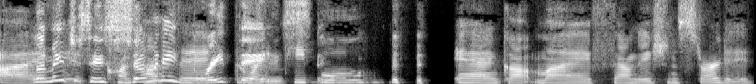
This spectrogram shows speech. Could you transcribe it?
I let me just say so many great things. Right people and got my foundation started.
